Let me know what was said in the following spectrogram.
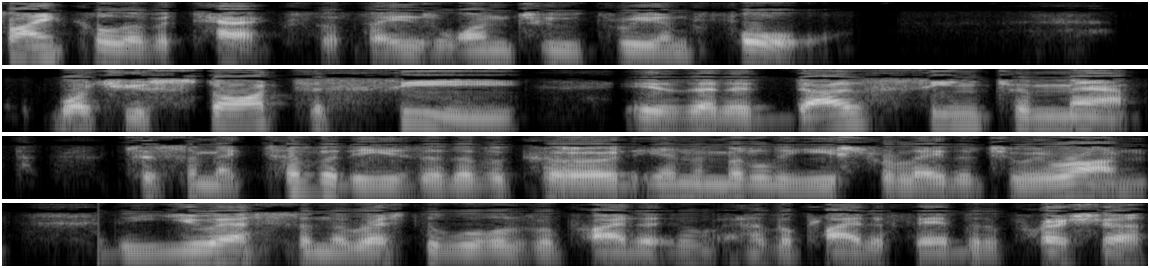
cycle of attacks, the phase one, two, three, and four, what you start to see is that it does seem to map to some activities that have occurred in the Middle East related to Iran. The U.S. and the rest of the world have applied, have applied a fair bit of pressure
